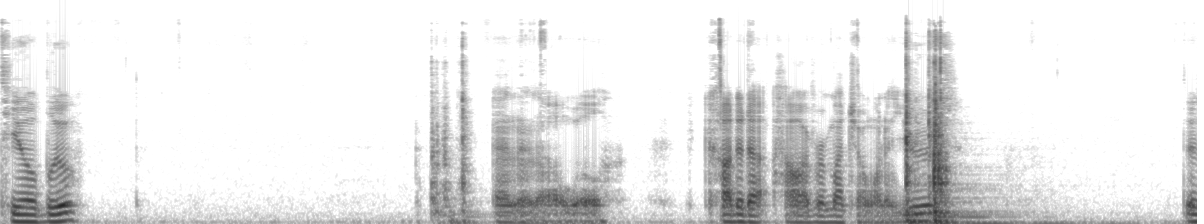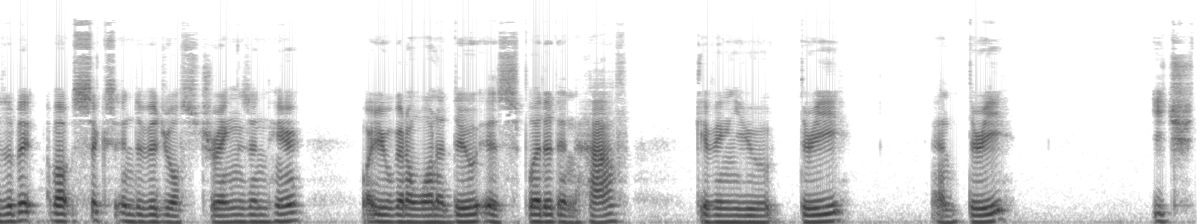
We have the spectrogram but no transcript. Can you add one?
teal blue. And then I will cut it up however much I want to use. There's a bit about six individual strings in here. What you're going to want to do is split it in half, giving you three and three, each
